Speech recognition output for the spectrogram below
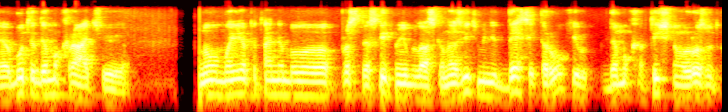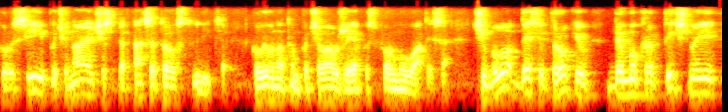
е, бути демократією. Ну, моє питання було просте. Скажіть мені, будь ласка, назвіть мені 10 років демократичного розвитку Росії, починаючи з 15 століття, коли вона там почала вже якось формуватися. Чи було 10 років демократичної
